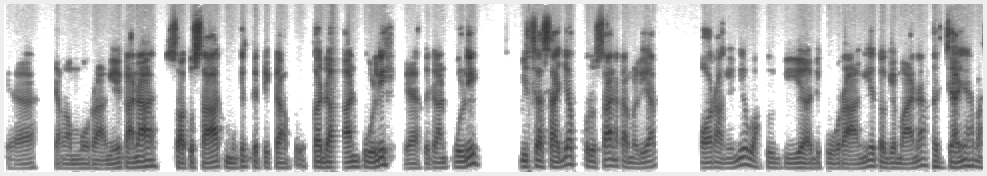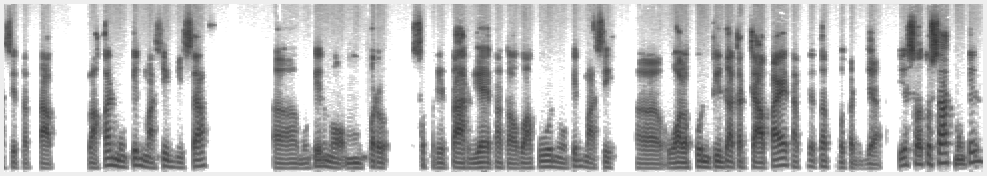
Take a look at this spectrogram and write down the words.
ya, jangan mengurangi karena suatu saat mungkin ketika keadaan pulih ya, keadaan pulih bisa saja perusahaan akan melihat orang ini waktu dia dikurangi atau gimana kerjanya masih tetap. Bahkan mungkin masih bisa uh, mungkin mau memper, seperti target atau apa pun mungkin masih uh, walaupun tidak tercapai tapi tetap bekerja. Ya suatu saat mungkin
